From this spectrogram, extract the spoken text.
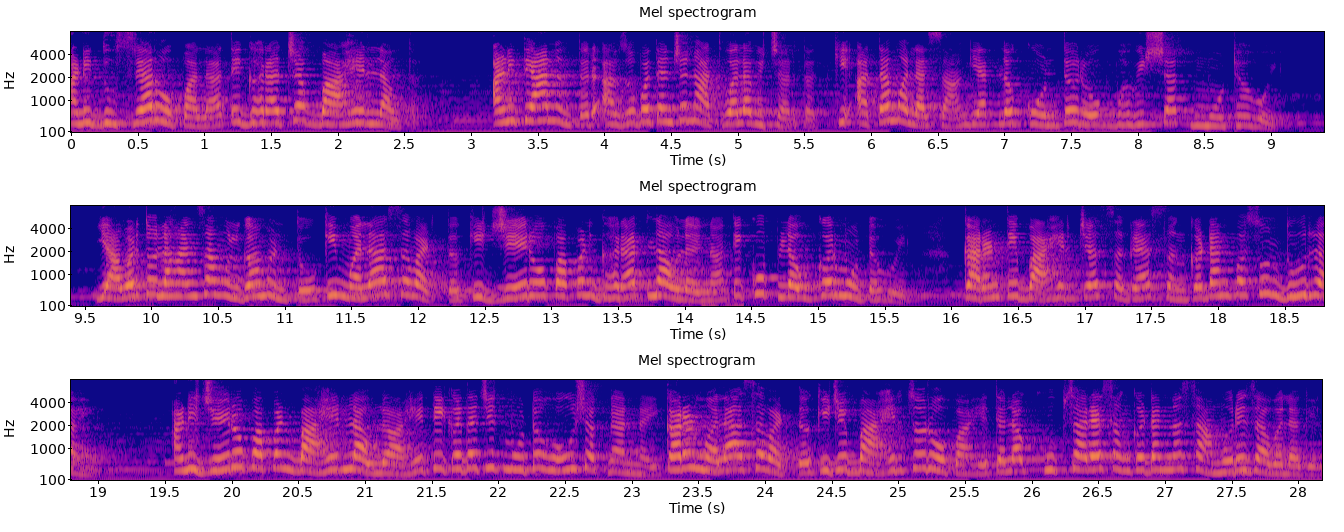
आणि दुसऱ्या रोपाला ते घराच्या बाहेर लावतात. आणि त्यानंतर आजोबा त्यांच्या नातवाला विचारतात की आता मला सांग यातलं कोणतं रोप भविष्यात मोठं होईल? यावर तो लहानसा मुलगा म्हणतो की मला असं वाटतं की जे रोप आपण घरात लावलंय ना ते खूप लवकर मोठं होईल. कारण ते बाहेरच्या सगळ्या संकटांपासून दूर राहील. आणि जे रोप आपण बाहेर लावलं आहे ते कदाचित मोठं होऊ शकणार नाही. कारण मला असं वाटतं की जे बाहेरचं रोप आहे त्याला खूप साऱ्या संकटांना सामोरे जावं लागेल.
